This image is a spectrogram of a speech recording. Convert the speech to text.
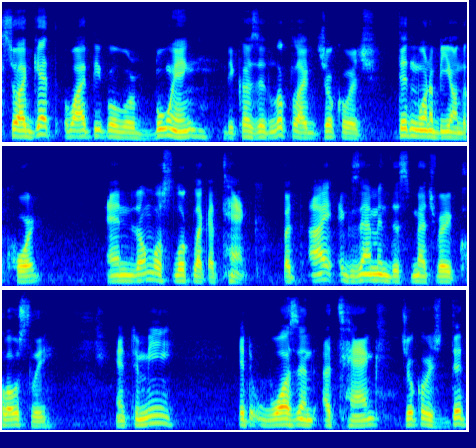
So I get why people were booing because it looked like Djokovic didn't want to be on the court, and it almost looked like a tank. But I examined this match very closely, and to me, it wasn't a tank. Djokovic did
